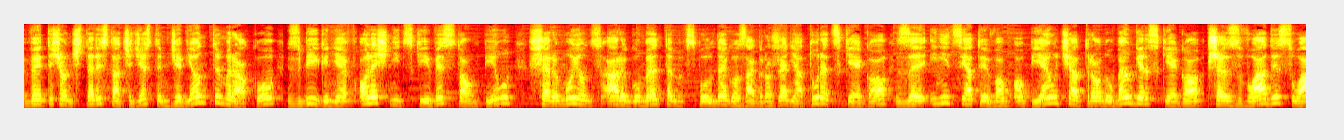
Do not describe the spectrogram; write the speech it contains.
w 1439 roku Zbigniew Oleśnicki wystąpił, szermując argumentem wspólnego zagrożenia tureckiego z inicjatywą objęcia tronu węgierskiego przez Władysława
